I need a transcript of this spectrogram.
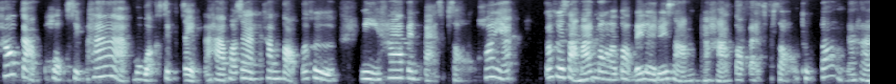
เท่ากับ 65 บวก 17 นะคะ เพราะฉะนั้นคำตอบก็คือมีค่าเป็น 82 ข้อนี้ก็คือสามารถมองแล้วตอบได้เลยด้วยซ้ำนะคะ ตอบ 82 ถูกต้องนะคะ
